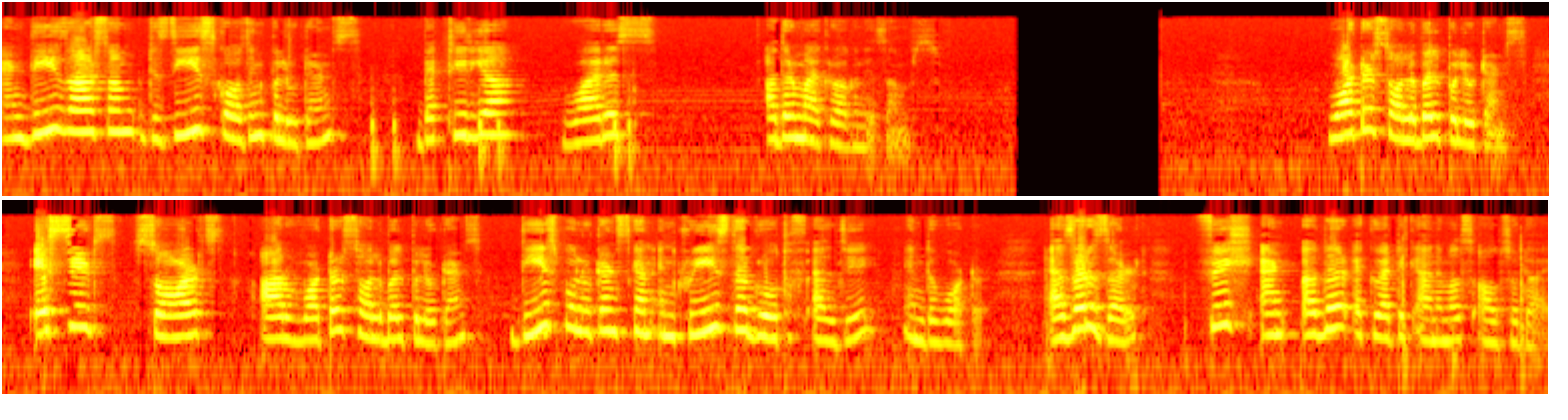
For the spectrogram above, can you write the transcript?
and these are some disease causing pollutants bacteria virus other micro organisms water soluble pollutants acids salts are water soluble pollutants these pollutants can increase the growth of algae in the water as a result fish and other aquatic animals also die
